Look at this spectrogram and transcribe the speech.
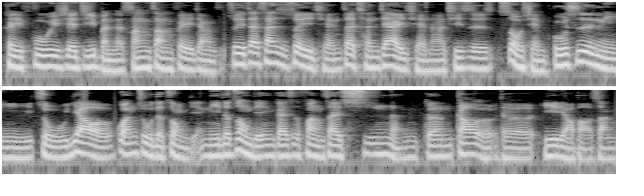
可以付一些基本的丧葬费这样子。所以在三十岁以前，在成家以前呢，其实寿险不是你主要关注的重点，你的重点应该是放在失能跟高额的医疗保障。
